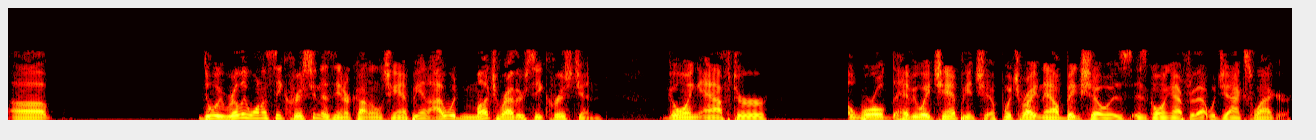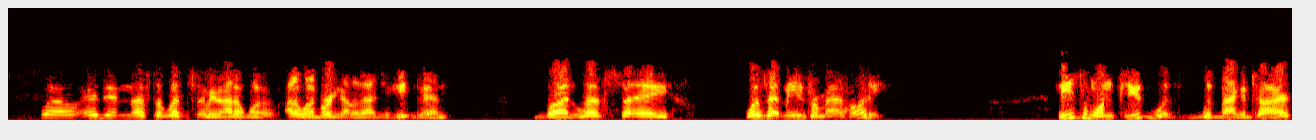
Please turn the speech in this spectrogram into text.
uh, do we really want to see Christian as the Intercontinental Champion? I would much rather see Christian going after a World Heavyweight Championship, which right now Big Show is is going after that with Jack Swagger. Well, and then that's the let's. I mean, I don't want to. I don't want to break out of that Jakeet pen, but let's say, what does that mean for Matt Hardy? He's the one feuding with with McIntyre.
